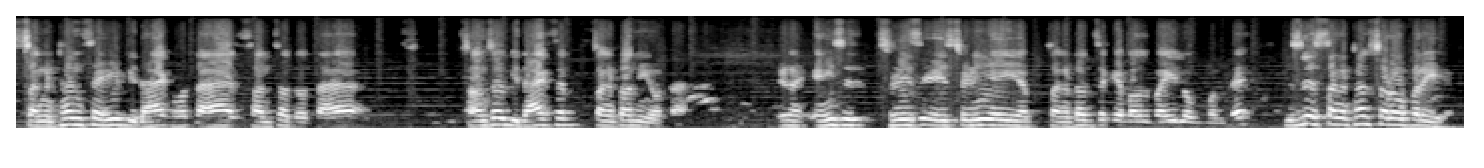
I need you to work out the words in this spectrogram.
संगठन से ही विधायक होता है, सांसद होता है। सांसद विधायक से संगठन ही होता है। है यहीं से श्रेणी से यही श्रेणी यही है संगठन से के बल पर ही लोग बनते हैं इसलिए संगठन सर्वोपरि है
